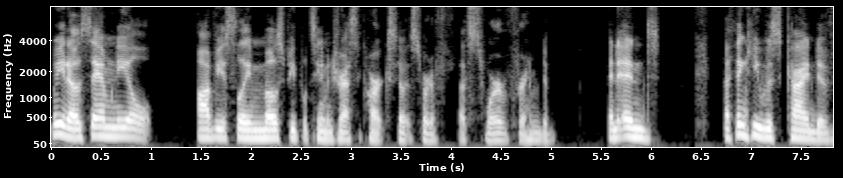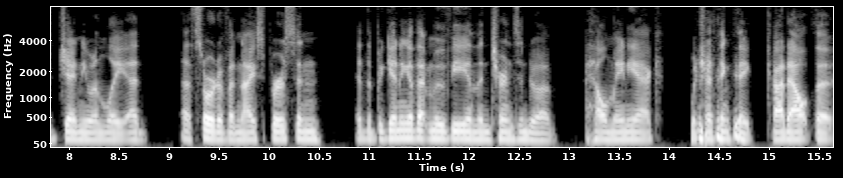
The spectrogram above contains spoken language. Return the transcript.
well, you know, Sam Neill. Obviously, most people see him in Jurassic Park, so it's sort of a swerve for him to, and and I think he was kind of genuinely a a sort of a nice person at the beginning of that movie, and then turns into a, a hell maniac, which I think they cut out the.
